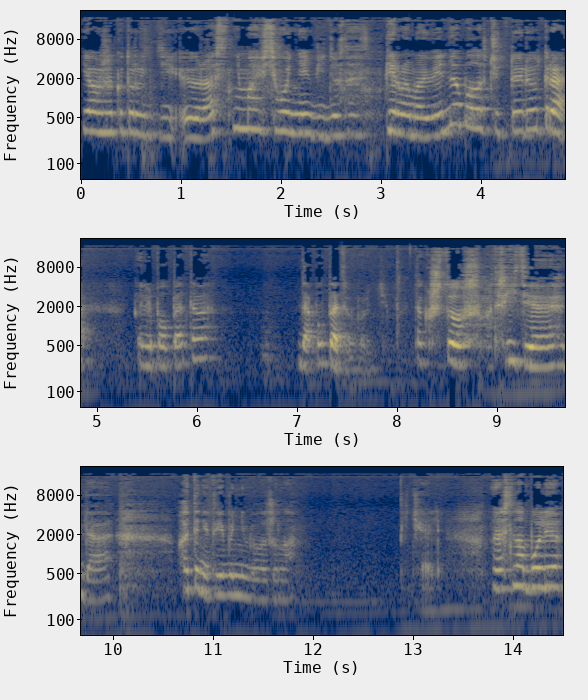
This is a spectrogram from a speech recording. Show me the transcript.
Я уже который э, раз снимаю сегодня видео. Первое мое видео было в 4 утра. Или полпятого. Да, полпятого вроде. Так что смотрите, да. Хотя нет, я его не выложила. Печаль. Но я сняла более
